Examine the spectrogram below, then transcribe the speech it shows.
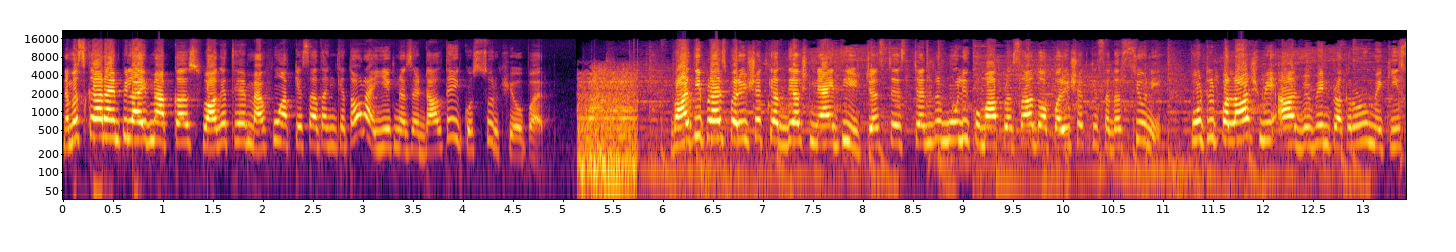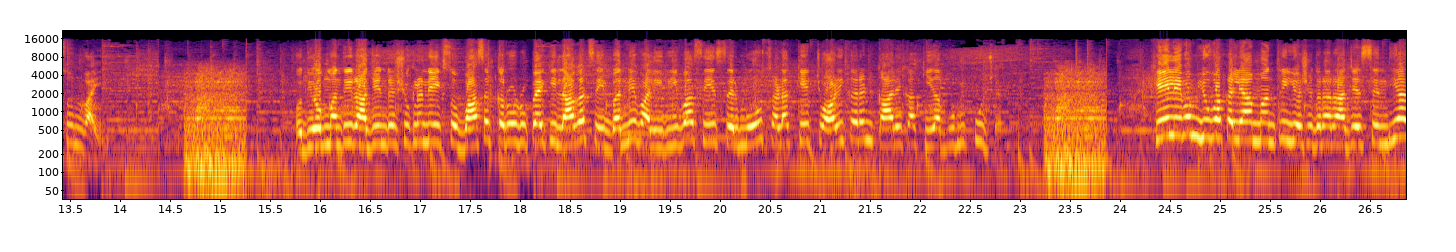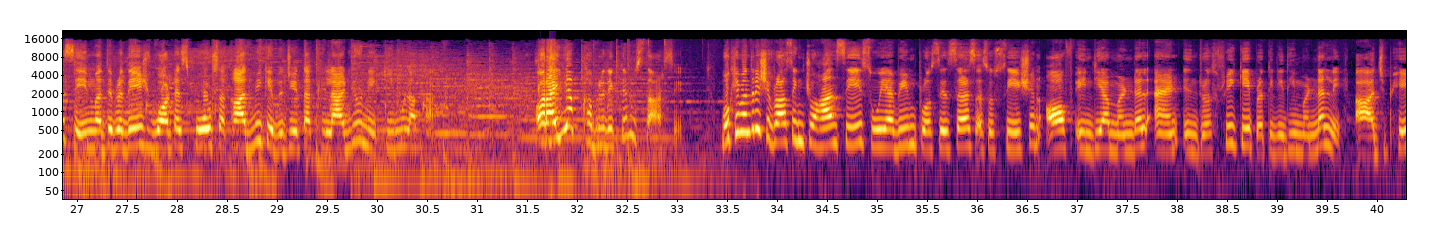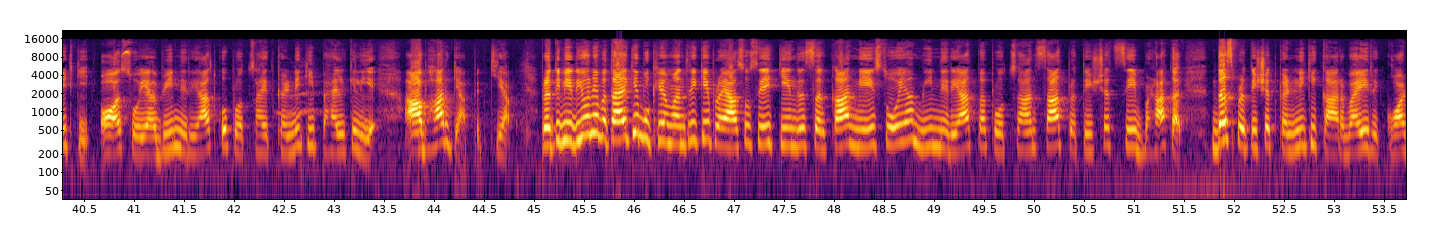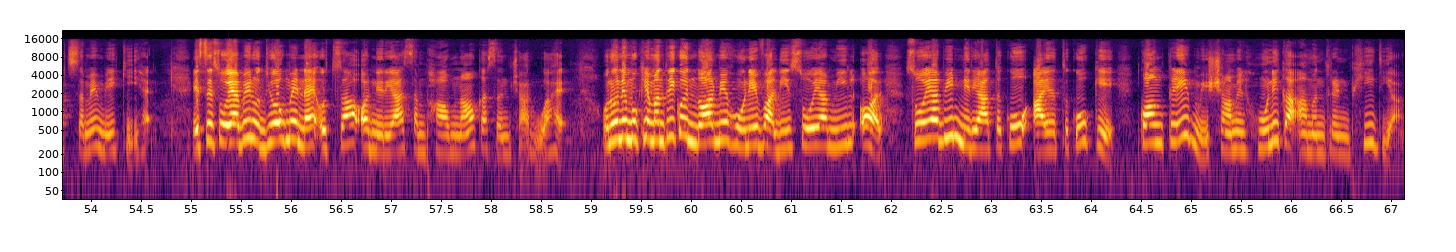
नमस्कार, MP live में आपका स्वागत है। मैं हूँ आपके साथ अंकिता और आइए एक नज़र डालते हैं कुछ सुर्खियों पर। भारतीय प्रेस परिषद के अध्यक्ष न्यायाधीश जस्टिस चंद्रमौली कुमार प्रसाद और परिषद के सदस्यों ने होटल पलाश में आज विभिन्न प्रकरणों में की सुनवाई। उद्योग मंत्री राजेंद्र शुक्ल ने एक सौ बासठ करोड़ रुपए की लागत से बनने वाली रीवा से सिरमौर सड़क के चौड़ीकरण कार्य का किया भूमि पूजन खेल एवं युवा कल्याण मंत्री यशोधरा राजे सिंधिया से Madhya Pradesh water sports academy के विजेता खिलाड़ियों ने की मुलाकात। और आइए अब खबरें देखते विस्तार से। मुख्यमंत्री शिवराज सिंह चौहान से soybean processors association of India Mandal and industry के प्रतिनिधि मंडल ने आज भेंट की और सोयाबीन निर्यात को प्रोत्साहित करने की पहल के लिए आभार ज्ञापित किया। प्रतिनिधियों ने बताया कि मुख्यमंत्री के प्रयासों से केंद्र सरकार ने सोयाबीन निर्यात पर प्रोत्साहन सात प्रतिशत से बढ़ाकर दस प्रतिशत करने की कार्रवाई रिकॉर्ड समय में की है। इससे सोयाबीन उद्योग में नए उत्साह और निर्यात संभावनाओं का संचार हुआ है। उन्होंने मुख्यमंत्री को इंदौर में होने वाली सोया मील और सोयाबीन निर्यातकों आयतकों के कॉन्क्लेव में शामिल होने का आमंत्रण भी दिया।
